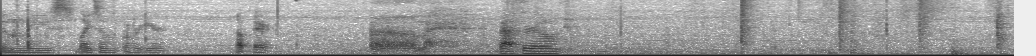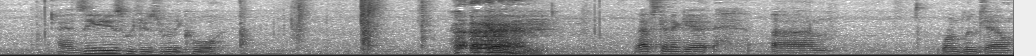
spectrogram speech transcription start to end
in these lights over here, up there. Um, bathroom. Has these, which is really cool. That's gonna get um, one blue gel.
